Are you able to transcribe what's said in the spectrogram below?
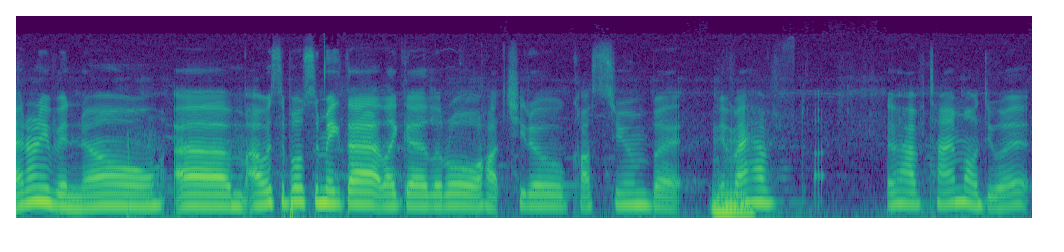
I don't even know. Um, I was supposed to make that like a little hot Cheeto costume, but if I Mhm. have, if I have time, I'll do it.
